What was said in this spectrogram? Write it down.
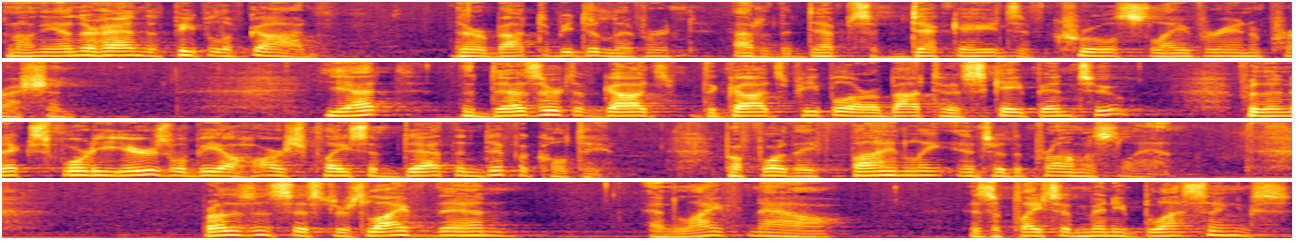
And on the other hand, the people of God, they're about to be delivered out of the depths of decades of cruel slavery and oppression. Yet, the desert of God's, the God's people are about to escape into for the next 40 years will be a harsh place of death and difficulty before they finally enter the promised land. Brothers and sisters, life then and life now is a place of many blessings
